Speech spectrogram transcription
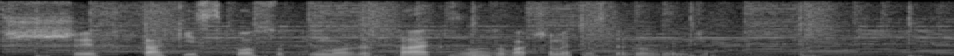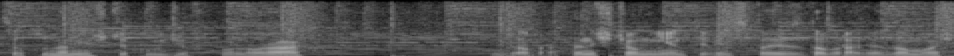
trzy w taki sposób i może tak. No, zobaczymy, co z tego wyjdzie. Co tu nam jeszcze pójdzie w kolorach. Dobra, ten ściągnięty, więc to jest dobra wiadomość.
